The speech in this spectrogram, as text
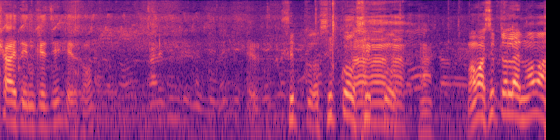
সাড়ে তিন কেজি এরকম। সিপকো সিপকো সিপকো হ্যাঁ মামা সিপটা লেন মামা।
